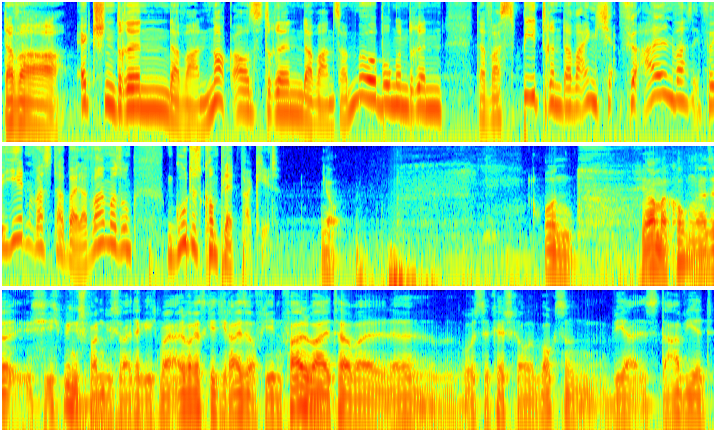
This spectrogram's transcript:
Da war Action drin, da waren Knockouts drin, da waren Zermürbungen drin, da war Speed drin, da war eigentlich für allen was, für jeden was dabei. Da war immer so ein gutes Komplettpaket. Ja. Und ja, mal gucken. Also ich, ich bin gespannt, wie es weitergeht. Ich meine, Alvarez geht die Reise auf jeden Fall weiter, weil äh, größte Cash-Cow im Boxen, wer es da wird,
